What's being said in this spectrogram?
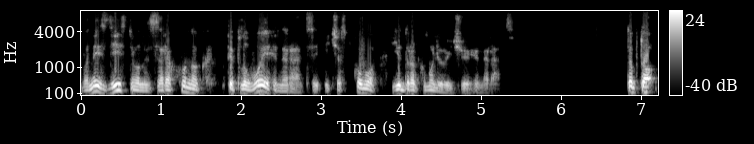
вони здійснювалися за рахунок теплової генерації і частково гідроакумулюючої генерації. Тобто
